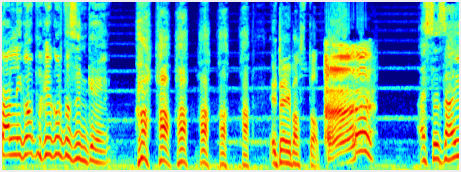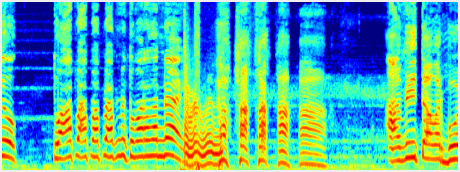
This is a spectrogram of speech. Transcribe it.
তার লিগে অপেক্ষা করতেছেন কে? এটাই বাস্তব। আচ্ছা যাই হোক তো আপ আপ আপ আপনি তো মারা যান নাই? আমি তো আমার বউয়ের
